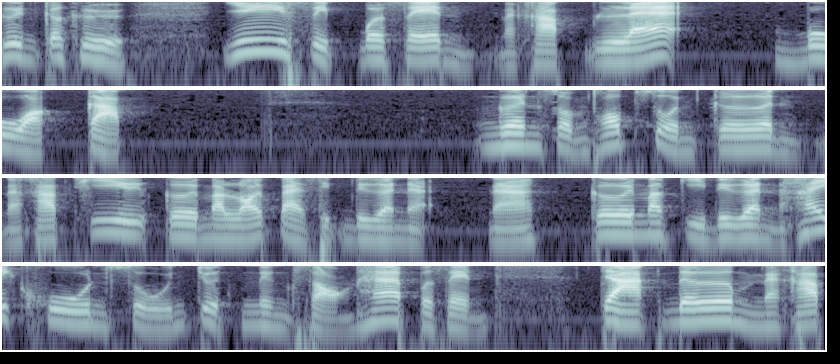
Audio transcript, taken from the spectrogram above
ขึ้นก็คือ 20%นะครับ และบวกกับ เงินสมทบส่วนเกินนะครับที่เกินมา 180 เดือนเนี่ยนะเกินมากี่เดือนให้คูณ 0.125%จากเดิมนะครับ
